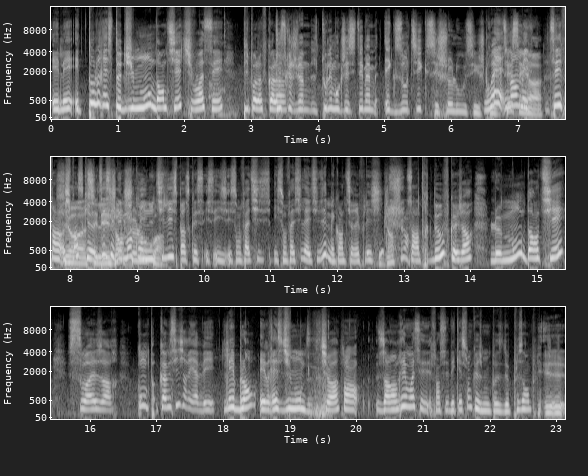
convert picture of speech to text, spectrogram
et les et tout le reste du monde entier tu vois c'est people of color Tout ce que je viens de- tous les mots que j'ai cités, même exotique, c'est chelou aussi, je trouve. Ouais, non, mais euh, tu sais, enfin, c'est, je pense euh, que c'est des mots qu'on utilise parce que c'est- ils ils sont faciles, ils sont faciles à utiliser, mais quand tu y réfléchis, c'est un truc de ouf que genre le monde entier soit genre comme si genre il y avait les blancs et le reste du monde, tu vois. Enfin, genre en vrai, moi, c'est, enfin, c'est des questions que je me pose de plus en plus. Euh,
